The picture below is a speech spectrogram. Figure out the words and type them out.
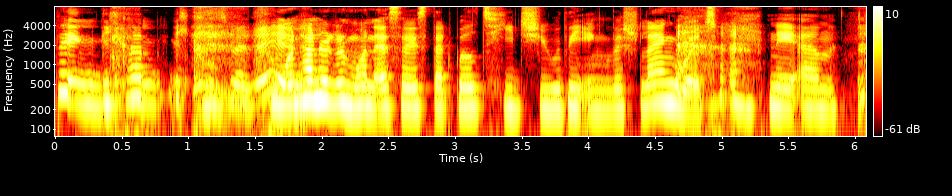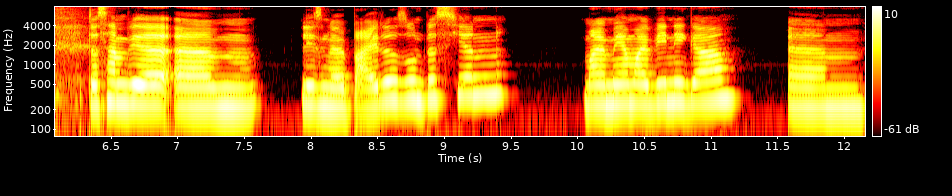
think. Ich kann, ich kann nicht mehr reden. 101 Essays that will teach you the English language. nee, ähm, das haben wir, ähm, lesen wir beide so ein bisschen, mal mehr, mal weniger. Ähm,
